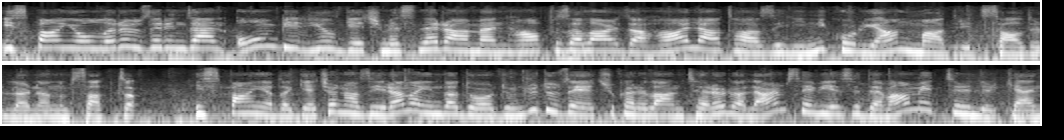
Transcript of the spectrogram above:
İspanyollara üzerinden 11 yıl geçmesine rağmen hafızalarda hala tazeliğini koruyan Madrid saldırılarını anımsattı. İspanya'da geçen Haziran ayında dördüncü düzeye çıkarılan terör alarm seviyesi devam ettirilirken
